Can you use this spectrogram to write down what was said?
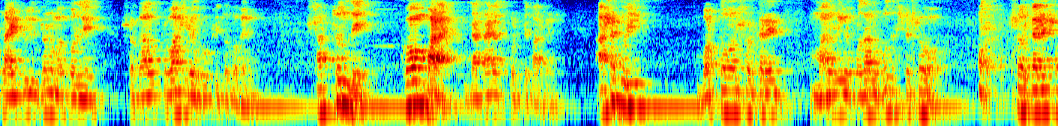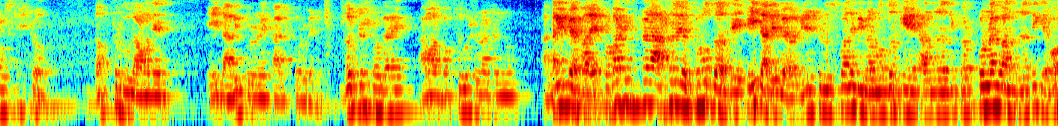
ফ্লাইটগুলি উঠানামা করলে সকাল প্রবাসীরা উপকৃত হবেন। স্বাচ্ছন্দ্যে কম ভাড়ায় যাতায়াত করতে পারবেন। আশা করি বর্তমান সরকারের মাননীয় প্রধান উপদেষ্টা সহ সরকারের সংশ্লিষ্ট দপ্তরগুলো আমাদের এই দাবি পূরণে কাজ করবেন। ধৈর্য সহকারে আমার বক্তব্য শোনার জন্য দাবির ব্যাপারে প্রবাসীরা আসলে ঐক্যবদ্ধ আছে এই দাবির ব্যাপারে বিশেষ করে উসমানী বিমানবন্দরকে আন্তর্জাতিক পূর্ণাঙ্গ আন্তর্জাতিক এবং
